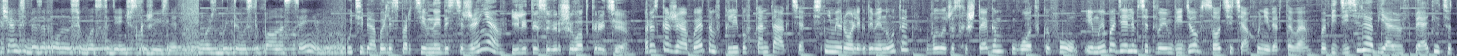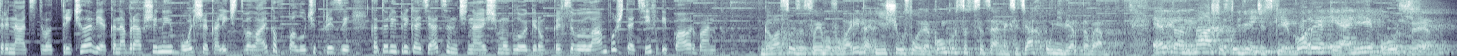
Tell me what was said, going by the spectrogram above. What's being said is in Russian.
А чем тебе запомнился год студенческой жизни? Может быть, ты выступал на сцене? У тебя были спортивные достижения? Или ты совершил открытие? Расскажи об этом в клипах ВКонтакте. Сними ролик до минуты, выложи с хэштегом «Год в КФУ». И мы поделимся твоим видео в соцсетях Универ ТВ. Победителя объявим в пятницу 13-го. Три человека, набравшие наибольшее количество лайков, получат призы, которые пригодятся начинающему блогеру. Кольцевую лампу, штатив и пауэрбанк. Голосуй за своего фаворита и ищи условия конкурсов в социальных сетях Универ ТВ. Это наши студенческие годы, и они лучшие.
